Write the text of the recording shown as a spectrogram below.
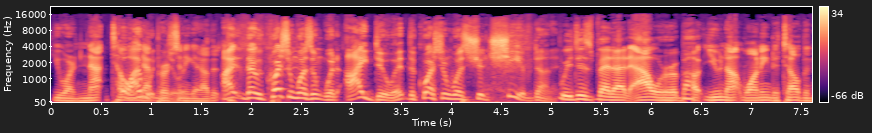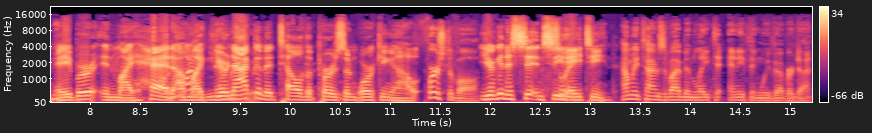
you are not oh, telling I that person to get out. Of I, the question wasn't would I do it. The question was should she have done it. we just spent an hour about you not wanting to tell the neighbor. In my head, Oh, no, I'm I like, you're not going to tell the person working out. First of all, You're going to sit in seat Sleep. 18. How many times have I been late to anything we've ever done?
